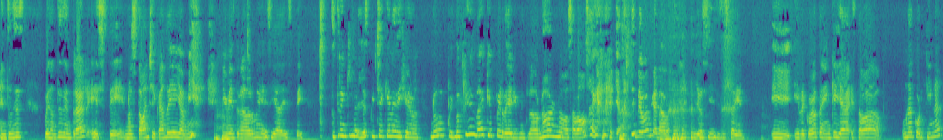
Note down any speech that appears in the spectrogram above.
entonces, pues antes de entrar, este, nos estaban checando ella y a mí, y mi entrenador me decía, este, tú tranquila, yo escuché que le dijeron, no, pues no tienes nada que perder, y mi entrenador, no, no, o sea, vamos a ganar, ya tenemos ganado. Y yo, sí, sí, sí, está bien. Y, y recuerdo también que ya estaba una cortina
